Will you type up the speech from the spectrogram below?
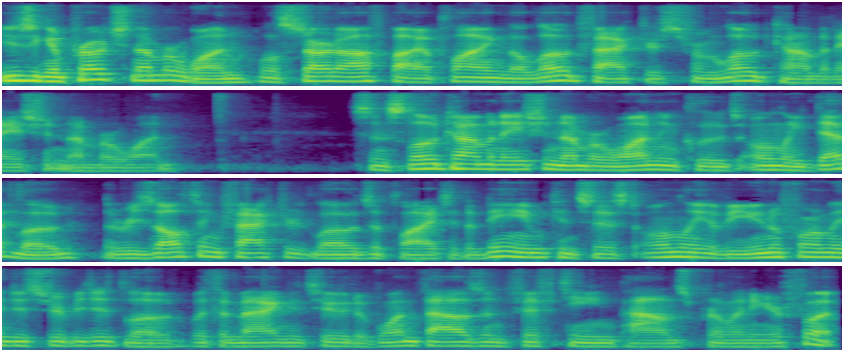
Using approach number one, we'll start off by applying the load factors from load combination number one. Since load combination number one includes only dead load, the resulting factored loads applied to the beam consist only of a uniformly distributed load with a magnitude of 1,015 pounds per linear foot.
